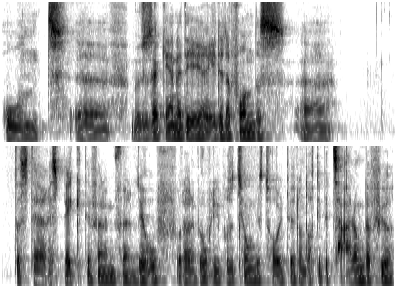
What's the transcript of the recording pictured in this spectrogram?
und äh, es ist ja gerne die Rede davon, dass, äh, dass der Respekt für einen, für einen Beruf oder eine berufliche Position gezollt wird und auch die Bezahlung dafür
